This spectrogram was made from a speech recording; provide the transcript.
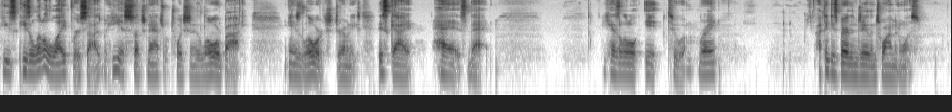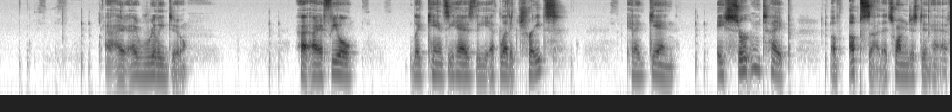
He's he's a little light for his size, but he has such natural twitch in his lower body, in his lower extremities. This guy has that. He has a little it to him, right? I think he's better than Jaylen Twyman was. I I really do. I I feel like Kancey has the athletic traits, and again, a certain type of upside that Twyman just didn't have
